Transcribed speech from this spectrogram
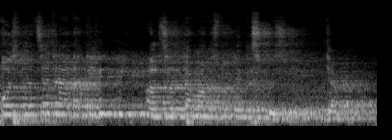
Ось на це треба дати відповідь, але це тема наступної дискусії. Дякую.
